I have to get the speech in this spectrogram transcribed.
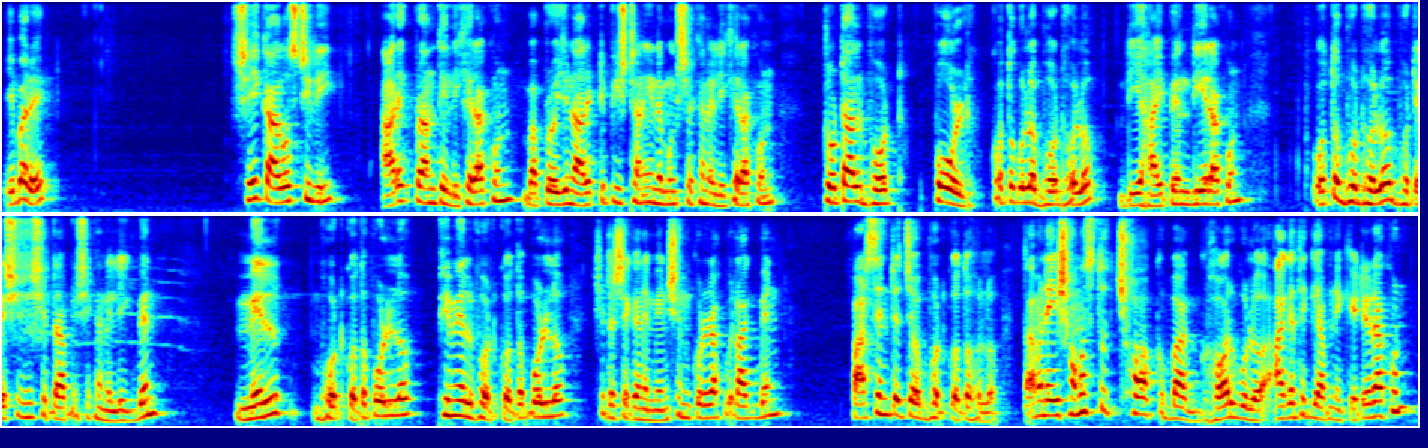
এবারে সেই কাগজটিরই আরেক প্রান্তে লিখে রাখুন বা প্রয়োজনে আরেকটি পৃষ্ঠা নিন এবং সেখানে লিখে রাখুন টোটাল ভোট পোল্ড কতগুলো ভোট হলো? দিয়ে হাইপেন দিয়ে রাখুন। কত ভোট হলো? ভোটের শেষে সেটা আপনি সেখানে লিখবেন। মেল ভোট কত পড়ল? ফিমেল ভোট কত পড়ল? সেটা সেখানে মেনশন করে রাখ- রাখবেন। পার্সেন্টেজ অফ ভোট কত হলো? তার মানে এই সমস্ত ছক বা ঘরগুলো আগে থেকে আপনি কেটে রাখুন।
